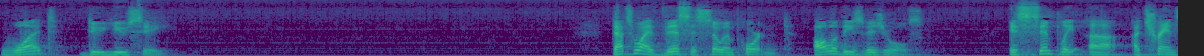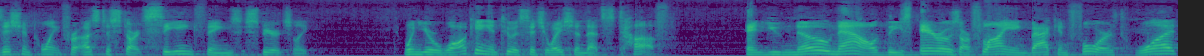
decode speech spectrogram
What do you see? That's why this is so important. All of these visuals is simply a, a, transition point for us to start seeing things spiritually. when you're walking into a situation that's tough and you know now these arrows are flying back and forth, what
